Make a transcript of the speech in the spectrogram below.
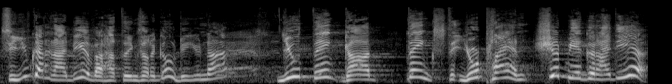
See, you've got an idea about how things ought to go, do you not? You think God thinks that your plan should be a good idea.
